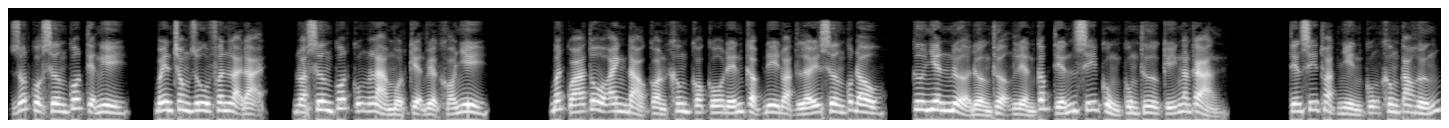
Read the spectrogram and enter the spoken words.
Rốt cuộc xương cốt tiện nghi, bên trong du phân lại đại, đoạt xương cốt cũng là một kiện việc khó nhi. Bất quá Tô Anh Đảo còn không có cố đến cập đi đoạt lấy xương cốt đâu, cư nhiên nửa đường thượng liền cấp tiến sĩ cùng cung thư ký ngăn cản. Tiến sĩ thoạt nhìn cũng không cao hứng.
